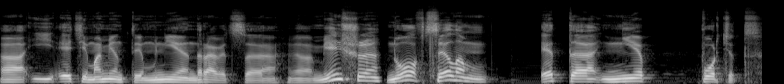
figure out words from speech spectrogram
э, и эти моменты мне нравятся э, меньше, но в целом это не портит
